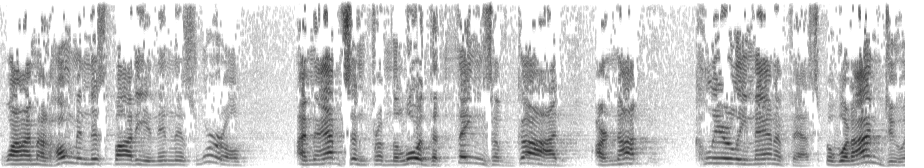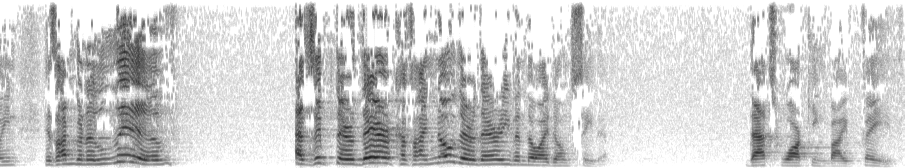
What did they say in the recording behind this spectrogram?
while I'm at home in this body and in this world, I'm absent from the Lord. The things of God are not clearly manifest. But what I'm doing is I'm going to live as if they're there because I know they're there even though I don't see them. That's walking by faith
